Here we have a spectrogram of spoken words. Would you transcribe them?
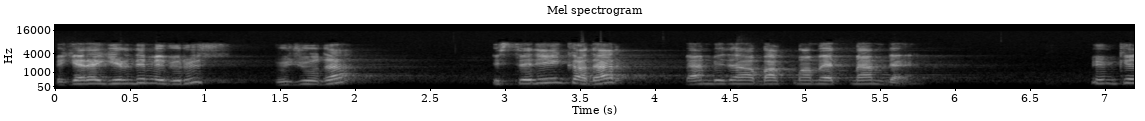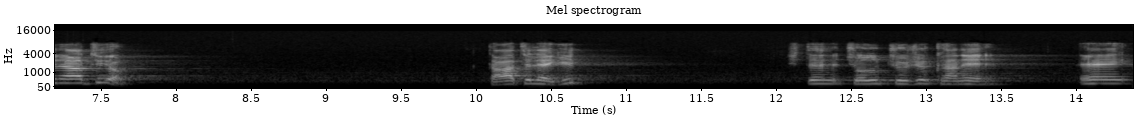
Bir kere girdi mi virüs vücuda, istediğin kadar ben bir daha bakmam etmem de. Mümkünatı yok. Tatile git. İşte çoluk çocuk hani e,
